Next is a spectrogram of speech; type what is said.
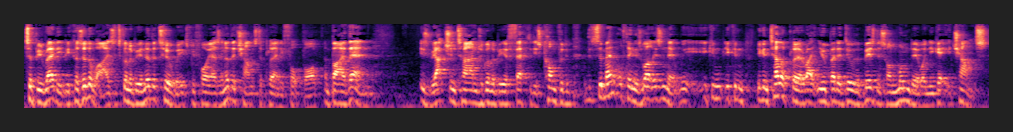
to be ready because otherwise it's going to be another two weeks before he has another chance to play any football, and by then his reaction times are going to be affected. His confidence. It's a mental thing as well, isn't it? We, you can you can you can tell a player right, you better do the business on Monday when you get your chance.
